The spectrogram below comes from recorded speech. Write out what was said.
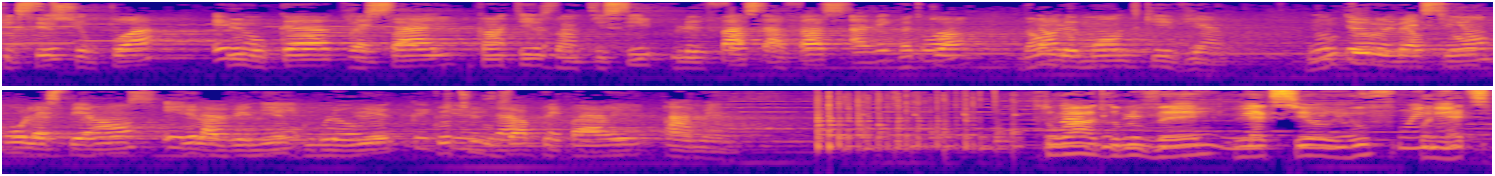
fixés sur toi et nos cœurs tressaillent quand ils anticipent le face-à-face avec toi dans le monde qui vient. Nous te remercions pour l'espérance et l'avenir glorieux que tu nous as préparé. Amen. www.lectionyouth.net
